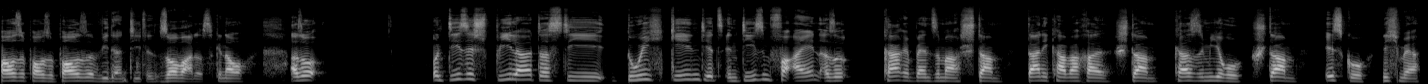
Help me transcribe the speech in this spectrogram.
Pause, Pause, Pause, wieder ein Titel, so war das, genau. Also und diese Spieler, dass die durchgehend jetzt in diesem Verein, also Karim Benzema, Stamm, Dani Carvajal, Stamm, Casemiro, Stamm, Isco, nicht mehr,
